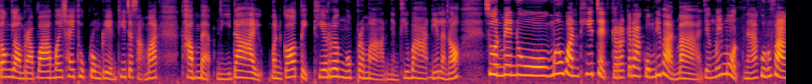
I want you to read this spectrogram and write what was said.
ต้องยอมรับว่าไม่ใช่ทุกโรงเรียนที่จะสามารถทำแบบนี้ได้ มันก็ติดที่เรื่องงบประมาณอย่างที่ว่านี่แหละเนาะส่วนเมนูเมื่อวันที่ 7 กรกฎาคมที่ผ่านมายังไม่หมดนะ คุณผู้ฟัง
